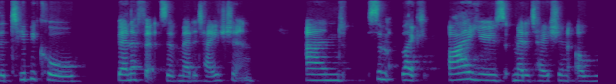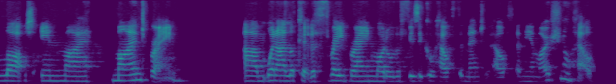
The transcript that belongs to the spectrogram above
the typical benefits of meditation. And some like I use meditation a lot in my mind brain. Um, when I look at the three brain model the physical health, the mental health, and the emotional health.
